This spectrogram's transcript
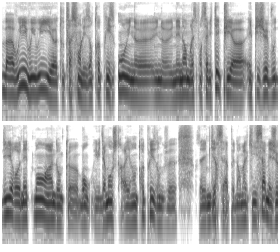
Bah oui, oui, oui. Euh, de toute façon, les entreprises ont une, une, une une énorme responsabilité. Et puis, euh, et puis, je vais vous dire honnêtement, hein, donc euh, bon, évidemment, je travaille en entreprise, donc je, vous allez me dire c'est un peu normal qu'il dise ça, mais je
